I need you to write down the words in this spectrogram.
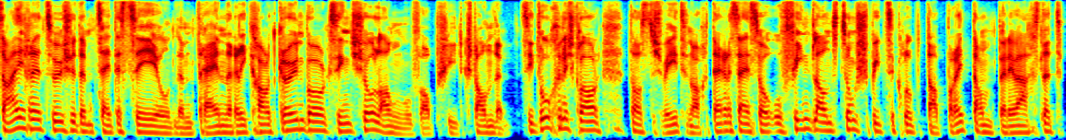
Zeichen zwischen dem ZSC und dem Trainer Ricard Grönborg sind schon lange auf Abschied gestanden. Seit Wochen ist klar, dass der Schwede nach dieser Saison auf Finnland zum Spitzenklub Tappere Tampere wechselt.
